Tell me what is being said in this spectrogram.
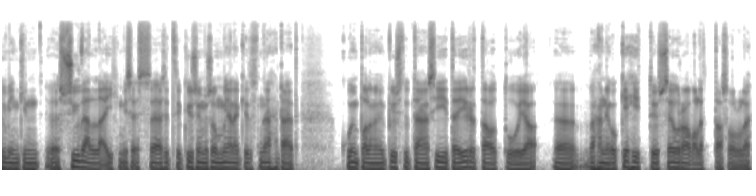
hyvinkin äh, syvällä ihmisessä ja sitten se kysymys on mielenkiintoista nähdä, että kuinka paljon me pystytään siitä irtautuu ja äh, vähän niin kehittyä seuraavalle tasolle, äh,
